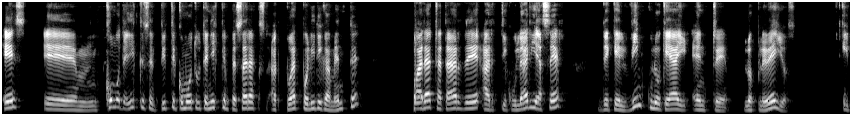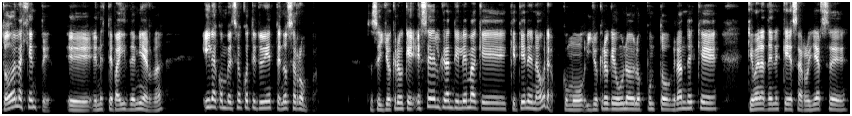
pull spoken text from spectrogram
es em, cómo tenéis que sentirte, cómo tú tenés que empezar a actuar políticamente para tratar de articular y hacer de que el vínculo que hay entre los plebeyos y toda la gente eh, en este país de mierda y la convención constituyente no se rompa. Entonces yo creo que ese es el gran dilema que, tienen ahora, como, y yo creo que uno de los puntos grandes que, van a tener que desarrollarse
